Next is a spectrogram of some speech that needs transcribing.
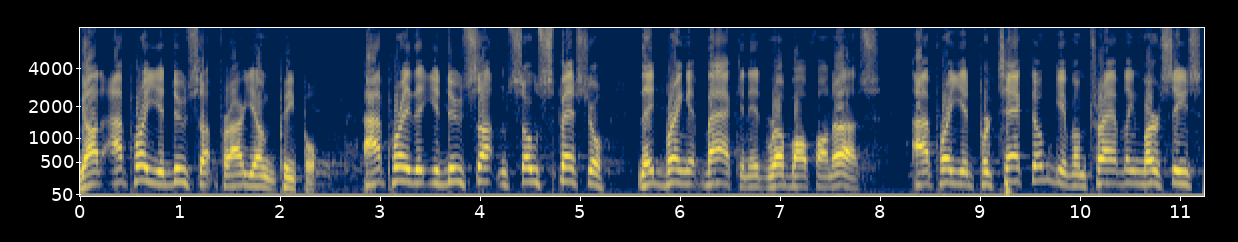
God, I pray you do something for our young people. I pray that you do something so special, they'd bring it back and it'd rub off on us. I pray you'd protect them, give them traveling mercies,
